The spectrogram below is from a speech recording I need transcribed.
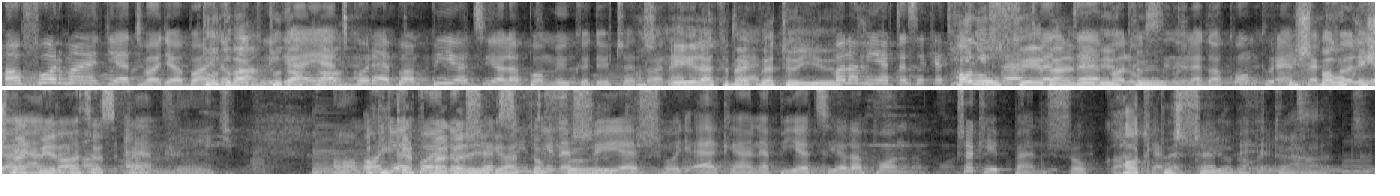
A Forma 1 vagy a Bajnokok Ligáját korábban piaci alapon működő csatornák élet adták. megvetői ők. Valamiért ezeket mégis átvette, valószínűleg a konkurensek És maguk fölé is ajánlva az megmérgezettek. M4. A magyar bajnokság a szintén föld. esélyes, hogy elkelne piaci alapon, csak éppen sokkal Hadd kevesebb ért. tehát.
